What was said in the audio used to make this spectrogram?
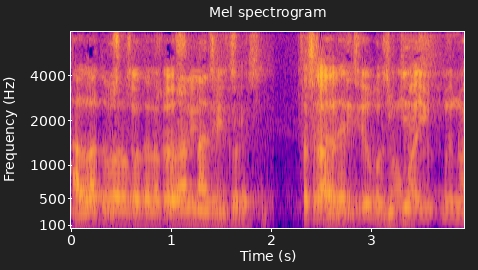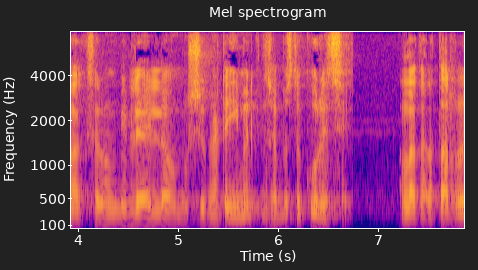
আল্লাহ তবরকতালা কোরআন সরাসরি, নাজিল জি, জি। করেছেন। এটা ঈমান কিন্তু সাব্যস্ত করেছে আল্লাহ তাআলা। তারপরে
